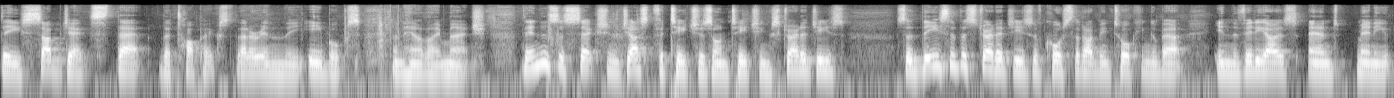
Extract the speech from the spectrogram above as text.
the subjects that the topics that are in the ebooks and how they match. Then there's a section just for teachers on teaching strategies. So these are the strategies, of course, that I've been talking about in the videos and many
